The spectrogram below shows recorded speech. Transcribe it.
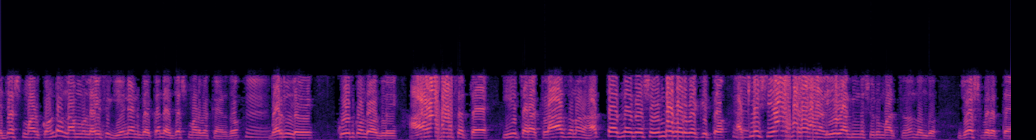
ಅಡ್ಜಸ್ಟ್ ಮಾಡ್ಕೊಂಡು ನಮ್ಮ ಲೈಫಿಗೆ ಏನೇನ್ ಬೇಕಂದ್ರೆ ಅಡ್ಜಸ್ಟ್ ಮಾಡ್ಬೇಕಾಗಿರೋದು ಬರ್ಲಿ. ಕೂತ್ಕೊಂಡು ಹೋಗ್ಲಿ ಆವಾಗ ಅನ್ಸುತ್ತೆ. ಈ ತರ ಕ್ಲಾಸ್ ನಾನು ಹತ್ತು ಹದಿನೈದು ವರ್ಷ ಹಿಂದೆ ಬರ್ಬೇಕಿತ್ತು. ಅಟ್ಲೀಸ್ಟ್ ಇವಾಗ ಇವಾಗಿಂದ ಶುರು ಮಾಡ್ತೀನಿ ಒಂದು ಜೋಶ್ ಬರುತ್ತೆ.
